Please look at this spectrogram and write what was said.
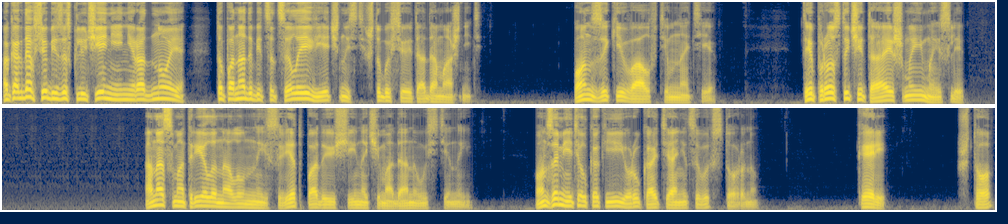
А когда все без исключения не родное, то понадобится целая вечность, чтобы все это одомашнить. Он закивал в темноте. «Ты просто читаешь мои мысли. Она смотрела на лунный свет, падающий на чемоданы у стены. Он заметил, как ее рука тянется в их сторону. «Кэрри!» «Что?»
